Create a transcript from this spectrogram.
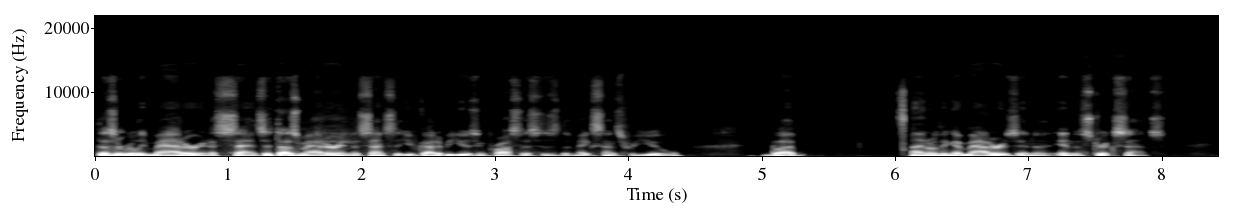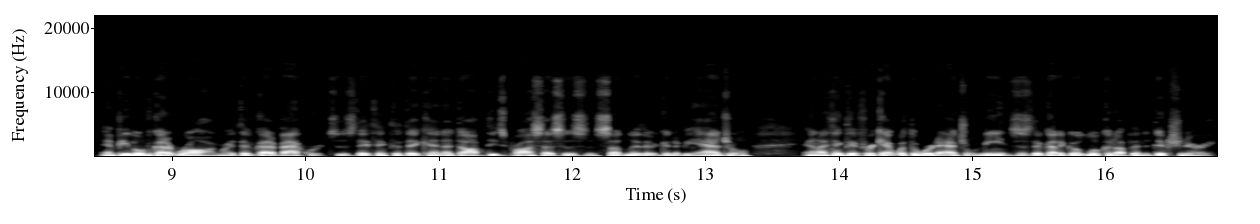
doesn't really matter in a sense. It does matter in the sense that you've got to be using processes that make sense for you, but I don't think it matters in a, in the strict sense. And people have got it wrong, right? They've got it backwards. Is they think that they can adopt these processes and suddenly they're going to be agile. And I think they forget what the word agile means. Is they've got to go look it up in the dictionary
